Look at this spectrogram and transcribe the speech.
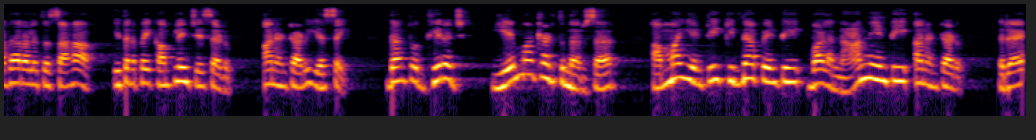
ఆధారాలతో సహా ఇతనిపై కంప్లైంట్ చేశాడు అని అంటాడు ఎస్ఐ. దాంతో ధీరజ్ ఏం మాట్లాడుతున్నారు సార్? అమ్మాయి ఏంటి? కిడ్నాప్ ఏంటి? వాళ్ళ నాన్న ఏంటి? అని అంటాడు. రే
